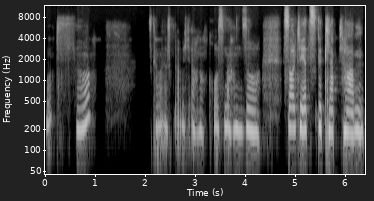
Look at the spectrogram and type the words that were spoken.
Ups, so. Jetzt kann man das, glaube ich, auch noch groß machen. So, sollte jetzt geklappt haben.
